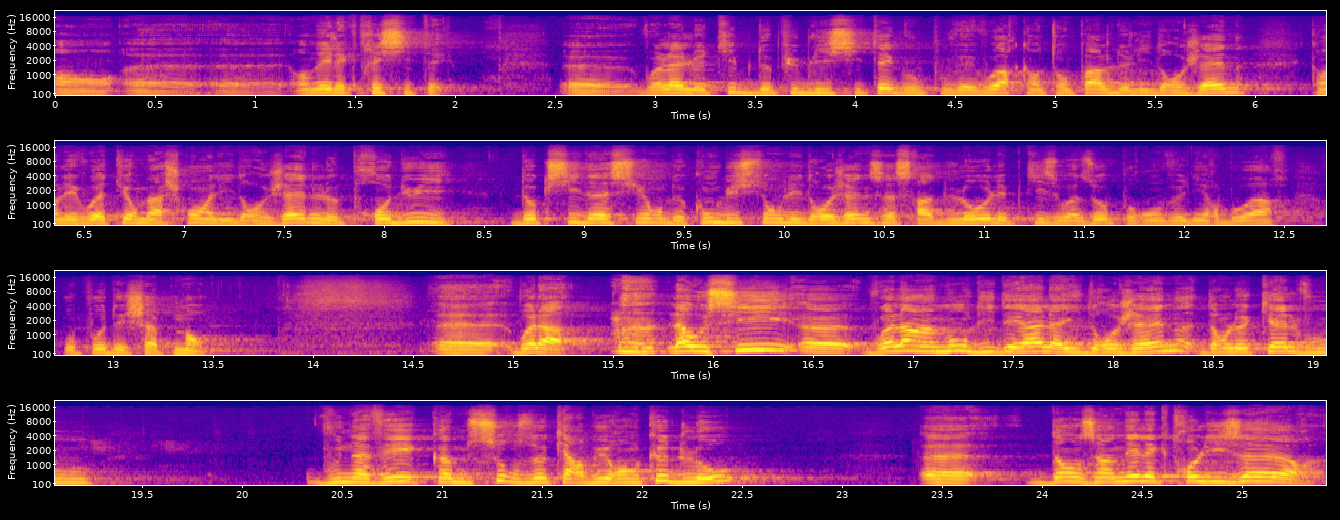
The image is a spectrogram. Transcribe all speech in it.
euh, euh, voilà le type de publicité que vous pouvez voir quand on parle de l'hydrogène. Quand les voitures marcheront à l'hydrogène, le produit d'oxydation, de combustion de l'hydrogène, ce sera de l'eau. Les petits oiseaux pourront venir boire au pot d'échappement. voilà. Là aussi, voilà un monde idéal à hydrogène dans lequel vous, vous n'avez comme source de carburant que de l'eau, euh, dans un électrolyseur,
